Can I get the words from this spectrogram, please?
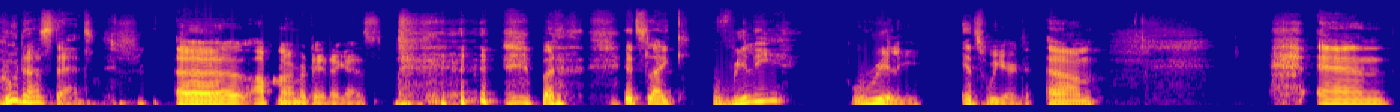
who does that? Uh Oppenheimer did, I guess. but it's like really, really, it's weird. Um and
